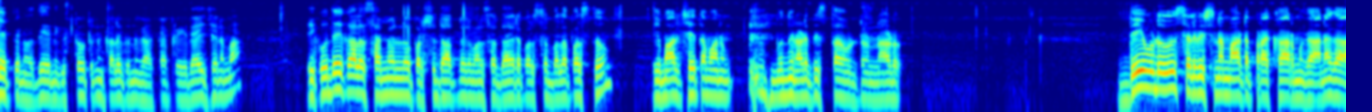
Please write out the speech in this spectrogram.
చెప్పిన. దేవునికి స్తోత్రం కలుగును గాక. ప్రియదాయ జనమా ఈ ఉదయకాల సమయంలో పరిశుద్ధాత్మని మనసు ధైర్యపరుస్తూ బలపరుస్తూ ఈ మాట చేత మనం ముందు నడిపిస్తూ ఉంటున్నాడు. దేవుడు సెలవిచ్చిన మాట ప్రకారముగా అనగా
